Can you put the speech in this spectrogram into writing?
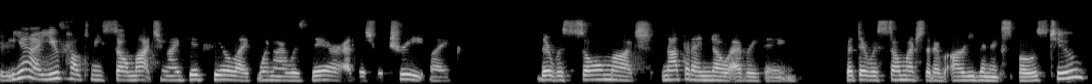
yeah, you've helped me so much. And I did feel like when I was there at this retreat, like, there was so much, not that I know everything, but there was so much that I've already been exposed to.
